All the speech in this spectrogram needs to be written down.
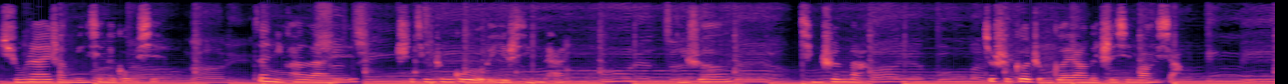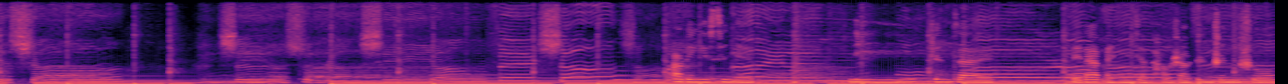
穷人爱上明星的狗血，在你看来是青春固有的意识形态。你说，青春嘛，就是各种各样的痴心妄想。二零一四年，你站在北大百年讲堂上，认真的说：“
